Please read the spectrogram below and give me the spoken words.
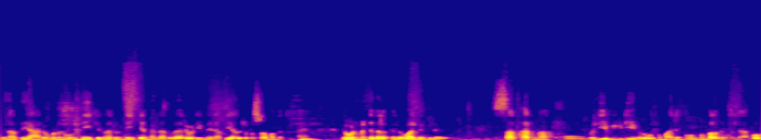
ഇതിനകത്ത് ഈ ആരോപണങ്ങൾ ഉന്നയിക്കുന്നവർ ഉന്നയിക്കുക എന്നല്ലാതെ വേറെ എവിടെയും ഇതിനകത്ത് യാതൊരു പ്രശ്നവും വന്നിട്ടില്ല. ഗവൺമെന്റ് തലത്തിലോ അല്ലെങ്കിൽ സാധാരണ വലിയ മീഡിയകളോ ഒന്നും ആരും ഒന്നും പറഞ്ഞിട്ടില്ല. അപ്പോൾ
